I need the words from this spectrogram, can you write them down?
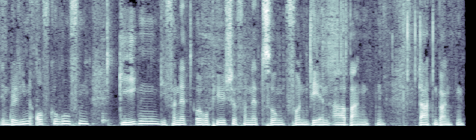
in Berlin aufgerufen gegen die Vernet europäische Vernetzung von DNA-Banken, Datenbanken.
